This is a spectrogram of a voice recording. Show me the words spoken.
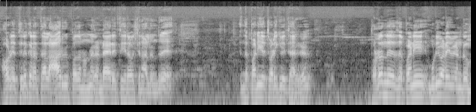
அவருடைய திருக்கரத்தால் ஆறு பதினொன்று ரெண்டாயிரத்தி இருபத்தி நாலு அன்று இந்த பணியை தொடக்கி வைத்தார்கள். தொடர்ந்து இந்த பணி முடிவடைய வேண்டும்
